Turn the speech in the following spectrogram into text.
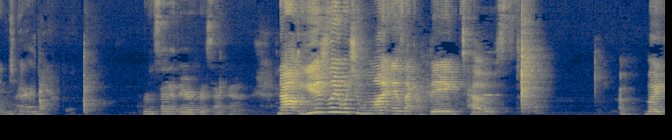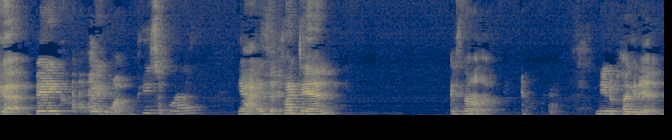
Okay. We're gonna set it there for a second. Now, usually what you want is like a big toast. A, like a big, big one. Piece of bread. Yeah, is it plugged in? It's not. You need to plug it in.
